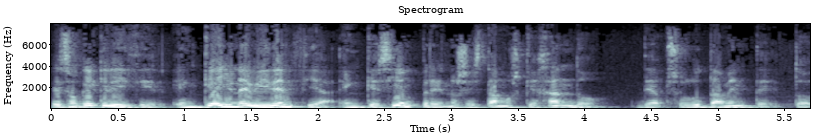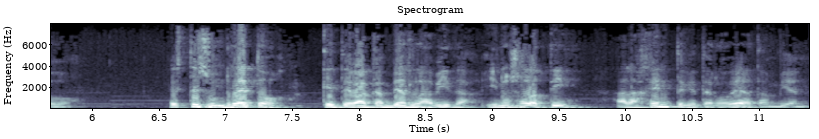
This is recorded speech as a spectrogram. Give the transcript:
¿Eso qué quiere decir? En que hay una evidencia en que siempre nos estamos quejando de absolutamente todo. Este es un reto que te va a cambiar la vida, y no solo a ti, a la gente que te rodea también.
